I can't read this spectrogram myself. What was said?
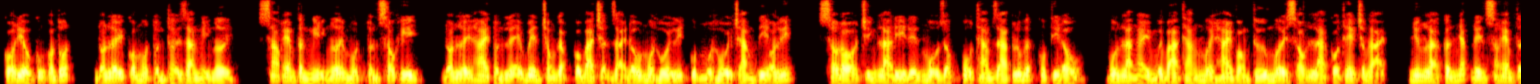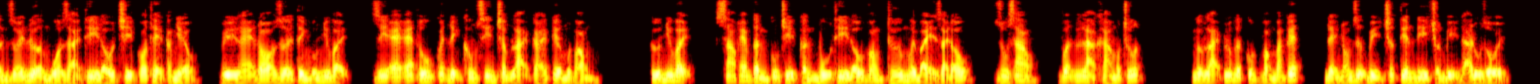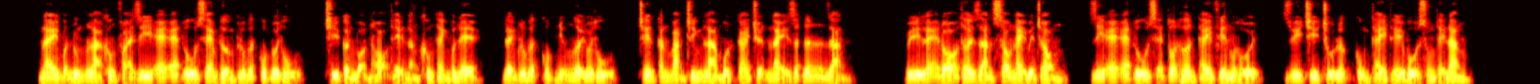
Có điều cũng còn tốt, đón lấy có một tuần thời gian nghỉ ngơi, Southampton nghỉ ngơi một tuần sau khi, đón lấy hai tuần lễ bên trong gặp có ba trận giải đấu một hồi League Cup một hồi Champions League, sau đó chính là đi đến mộ dọc cổ tham gia Club Cup thi đấu, vốn là ngày 13 tháng 12 vòng thứ 16 là có thể chậm lại, nhưng là cân nhắc đến Southampton dưới nửa mùa giải thi đấu chỉ có thể càng nhiều, vì lẽ đó dưới tình huống như vậy, GESU quyết định không xin chậm lại cái kia một vòng. Cứ như vậy, Southampton cũng chỉ cần bù thi đấu vòng thứ 17 giải đấu, dù sao, vẫn là khá một chút. Ngược lại lúc lượt cuộc vòng bán kết, để nhóm dự bị trước tiên đi chuẩn bị đã đủ rồi. Nay vẫn đúng là không phải GESU xem thường lúc lượt cuộc đối thủ, chỉ cần bọn họ thể năng không thành vấn đề, đánh lúc lượt cuộc những người đối thủ, trên căn bản chính là một cái chuyện này rất đơn giản. Vì lẽ đó thời gian sau này bên trong, GESU sẽ tốt hơn thay phiên một hồi, duy trì chủ lực cùng thay thế bổ sung thể năng.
